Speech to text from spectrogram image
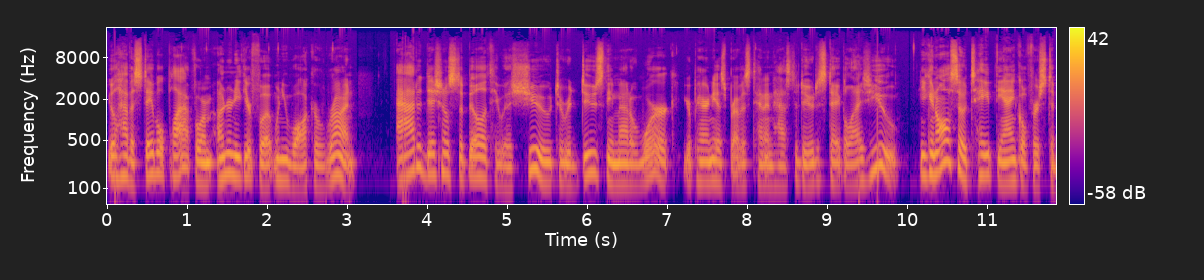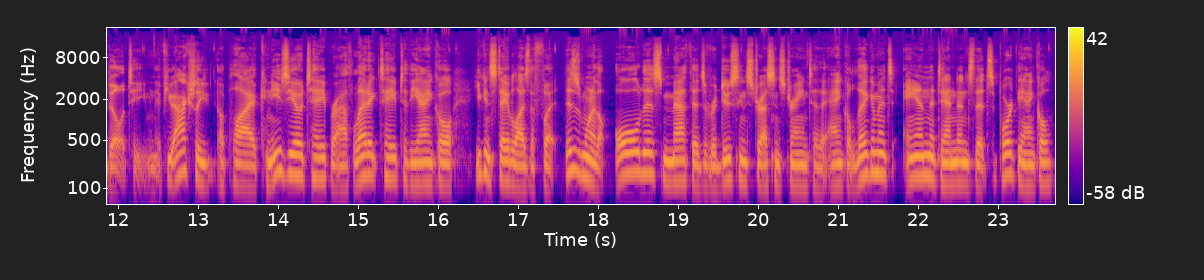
you'll have a stable platform underneath your foot when you walk or run. Add additional stability with a shoe to reduce the amount of work your peroneus brevis tendon has to do to stabilize you. You can also tape the ankle for stability. If you actually apply kinesio tape or athletic tape to the ankle, you can stabilize the foot. This is one of the oldest methods of reducing stress and strain to the ankle ligaments and the tendons that support the ankle,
